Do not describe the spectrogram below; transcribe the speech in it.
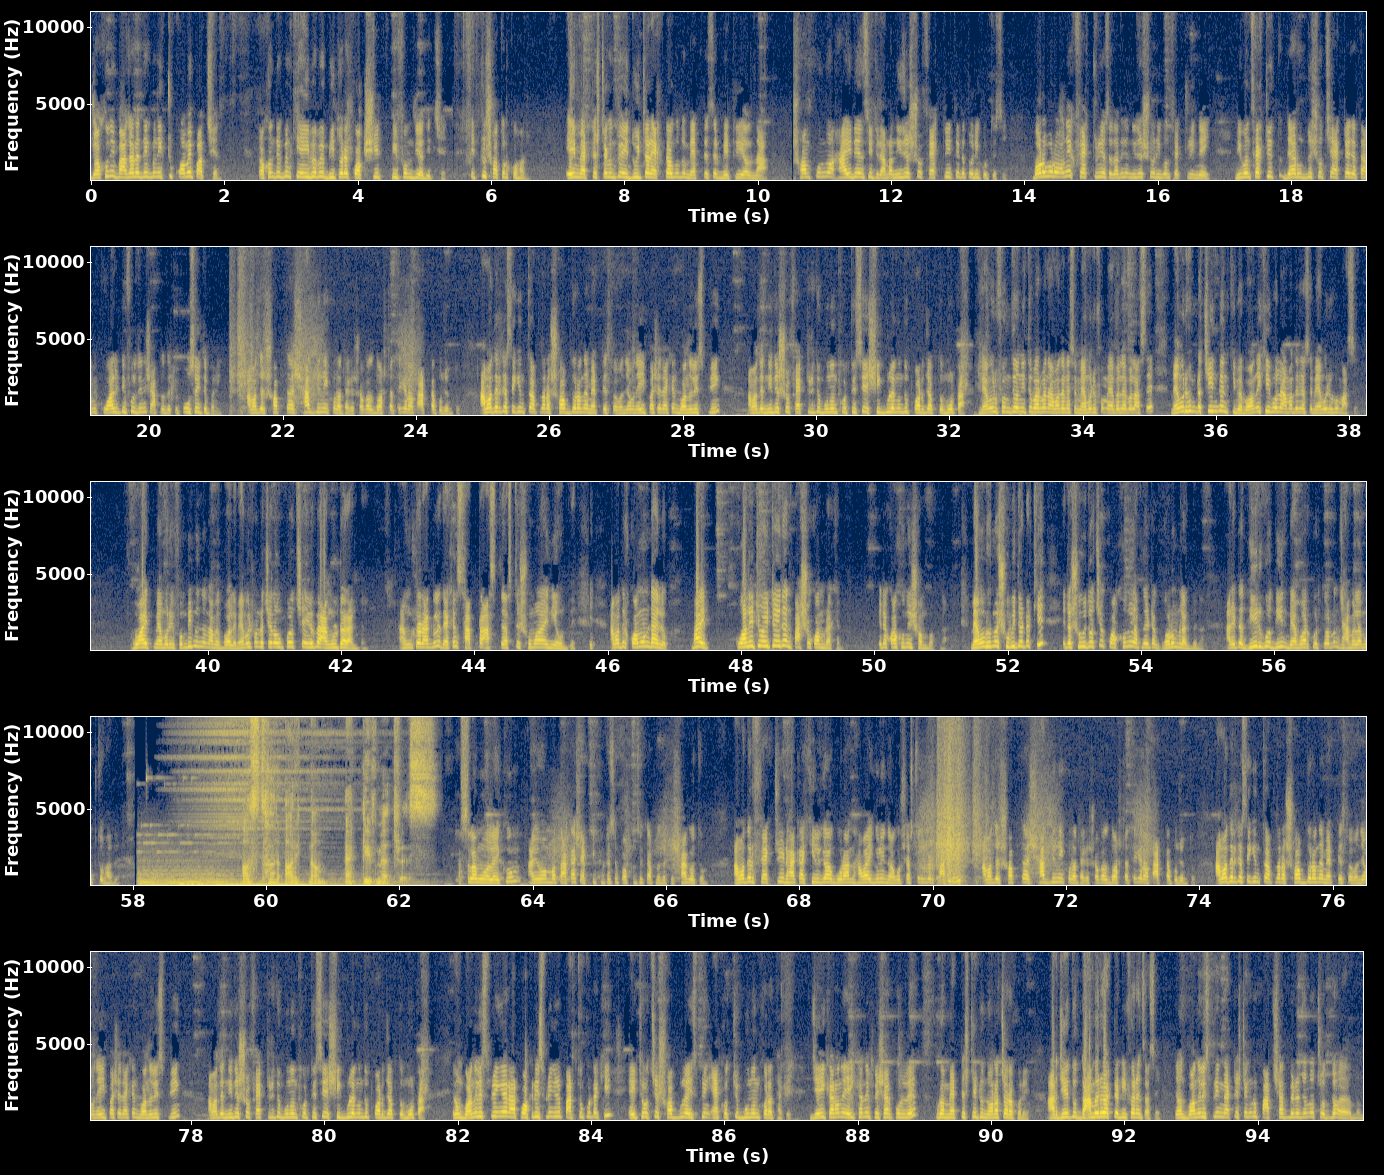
যখনই বাজারে দেখবেন একটু কমে পাচ্ছেন, তখন দেখবেন কি এইভাবে ভিতরে ককশিট পিফোম দিয়ে দিচ্ছে। একটু সতর্ক হন। এই ম্যাট্রেসটা কিন্তু এই দুইটার একটাও কিন্তু ম্যাট্রেসের মেটেরিয়াল না। সম্পূর্ণ হাই ডেন্সিটির আমরা নিজস্ব ফ্যাক্টরিতে এটা তৈরি করতেছি। বড় বড় অনেক ফ্যাক্টরি আছে তাদেরকে নিজস্ব রিবন ফ্যাক্টরি নেই। রিবন ফ্যাক্টরি দেওয়ার উদ্দেশ্য হচ্ছে একটাই যাতে আমি কোয়ালিটিফুল জিনিস আপনাদেরকে পৌঁছাইতে পারি। আমাদের সপ্তাহে সাত দিনই খোলা থাকে, সকাল দশটা থেকে রাত আটটা পর্যন্ত। আমাদের কাছে কিন্তু আপনারা সব ধরনের ম্যাট্রেস পাবেন। যেমন এই পাশে দেখেন বনলি স্প্রিং আমাদের নিজস্ব ফ্যাক্টরিতে বুনন করতেছি, এই শিকগুলো কিন্তু পর্যাপ্ত মোটা। মেমোরি ফোম দিয়েও নিতে পারবেন, আমাদের কাছে মেমোরি ফোম অ্যাভেলেবেল আছে। মেমোরি ফোমটা চিনবেন কীভাবে? অনেকেই বলে আমাদের কাছে মেমোরি ফোম আছে। হোয়াইট মেমোরি ফোম বিভিন্ন নামে বলে। মেমোরি ফোমটা চেনা উপর হচ্ছে এইভাবে আঙুলটা রাখবেন। আঙুলটা রাখলে দেখেন সাপটা আস্তে আস্তে সময় নিয়ে উঠবে। আমাদের কমন ডায়লগ ভাই কোয়ালিটি ওইটাই দেন, পাঁচশো কম রাখেন। এটা কখনোই সম্ভব না। মেমোরি ফোমের সুবিধাটা কি? এটা সুবিধা হচ্ছে কখনোই আপনার এটা গরম লাগবে না। আর এটা দীর্ঘদিন ব্যবহার করতে পারবেন ঝামেলা মুক্ত ভাবে আস্থার আরেক নাম অ্যাক্টিভ ম্যাট্রেস। আসসালামু আলাইকুম, আমি মোহাম্মদ আকাশ, অ্যাক্টিভ ম্যাট্রেসের পক্ষ থেকে আপনাদেরকে স্বাগতম। আমাদের ফ্যাক্টরি ঢাকা, খিলগাঁও, গোরান, হাওয়াইগুলি নগর স্বাস্থ্য কেন্দ্রের পাশেই আমাদের সপ্তাহে সাত দিনই খোলা থাকে, সকাল দশটা থেকে রাত আটটা পর্যন্ত। আমাদের কাছে কিন্তু আপনারা সব ধরনের ম্যাট্রেস পাবেন। যেমন এই পাশে দেখেন বনলি স্প্রিং, আমাদের নিজস্ব ফ্যাক্টরিতে বুনন করতেছি, এই শিকগুলো কিন্তু পর্যাপ্ত মোটা। এবং বনলি স্প্রিং এর আর পকেট স্প্রিং এর পার্থক্যটা কি? এইটা হচ্ছে সবগুলো স্প্রিং একত্রে বুনন করা থাকে। যেই কারণে এইখানে প্রেশার পড়লে পুরো ম্যাট্রেসটা একটু নড়াচড়া করে। আর যেহেতু দামেরও একটা ডিফারেন্স আছে, যেমন বনেল স্প্রিং ম্যাট্রেসটা কিন্তু পাঁচ, সাত বেডের জন্য চোদ্দ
